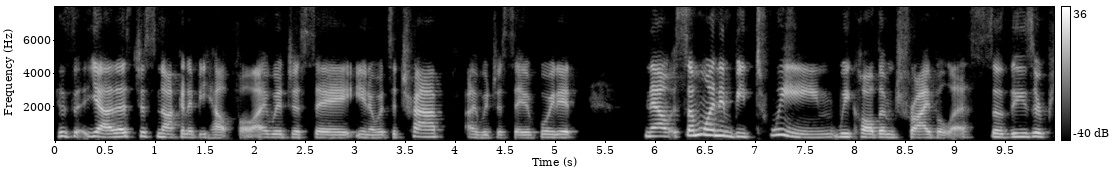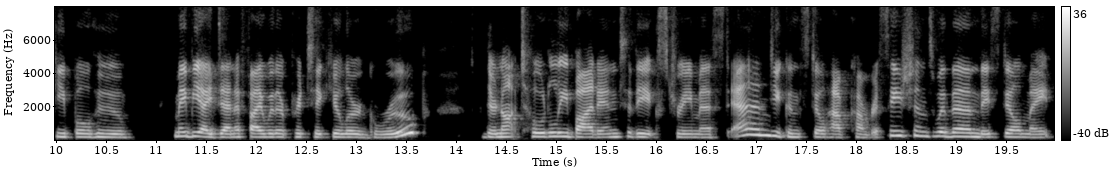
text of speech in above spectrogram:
Because yeah that's just not going to be helpful. I would just say you know it's a trap. I would just say avoid it. Now someone in between we call them tribalists. So these are people who maybe identify with a particular group they're not totally bought into the extremist end. You can still have conversations with them. They still might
